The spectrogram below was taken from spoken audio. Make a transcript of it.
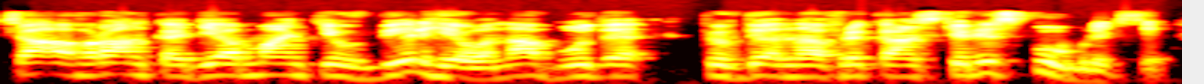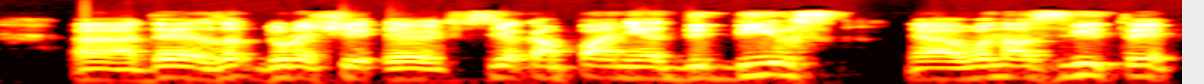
ця огранка діамантів в Бельгії. Вона буде в Південно-Африканській Республіці, де до речі, ця компанія е, вона звідти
